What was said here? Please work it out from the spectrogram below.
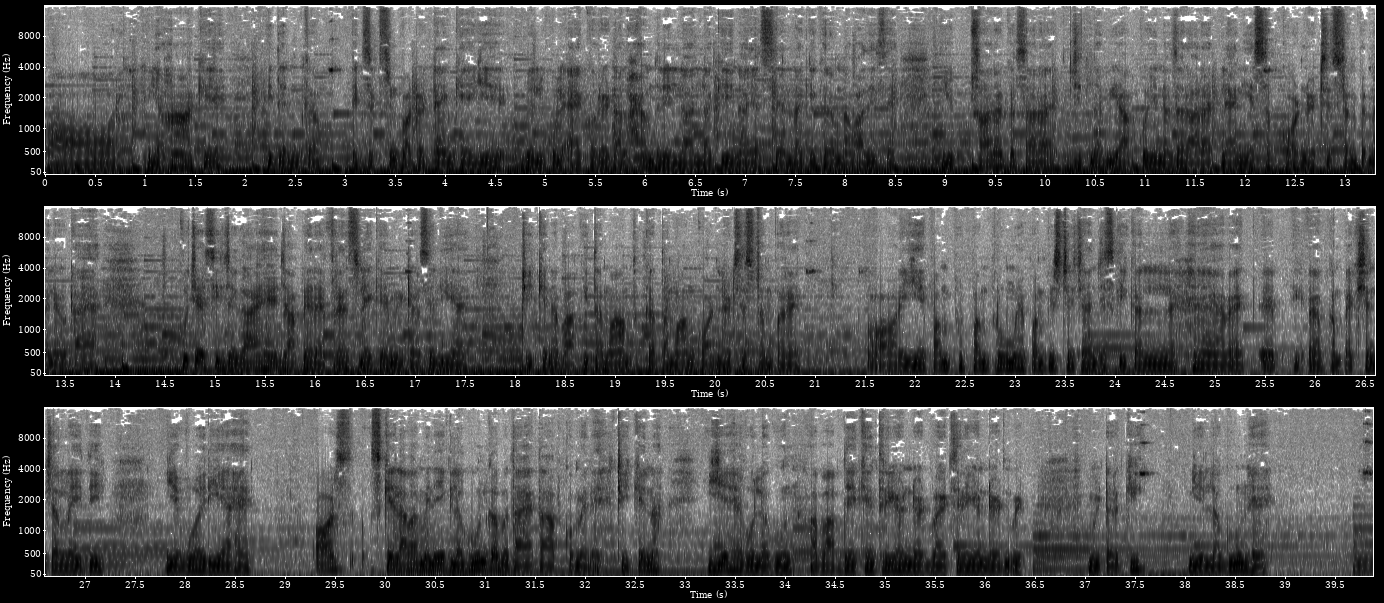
और यहाँ आके इधर इनका एग्जिस्टिंग वाटर टैंक है, ये बिल्कुल एक्यूरेट अल्हम्दुलिल्लाह, अल्लाह की इनायत से, अल्लाह की करम नवाजी से, ये सारा का सारा जितना भी आपको ये नज़र आ रहा है प्लान ये सब कोऑर्डिनेट सिस्टम पे मैंने उठाया है। कुछ ऐसी जगहें हैं जहाँ पे रेफरेंस लेके मीटर से लिया है। ठीक है ना, बाकी तमाम का तमाम कोऑर्डिनेट सिस्टम पर है। और ये पंप पंप रूम है पंप स्टेशन जिसकी कल कंपेक्शन चल रही थी। ये वो एरिया है। और उसके अलावा मैंने एक लगून का बताया था आपको मैंने, ठीक है ना? ये है वो लगून। अब आप देखें 300 हंड्रेड बाई थ्री मीटर की ये लगून है।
